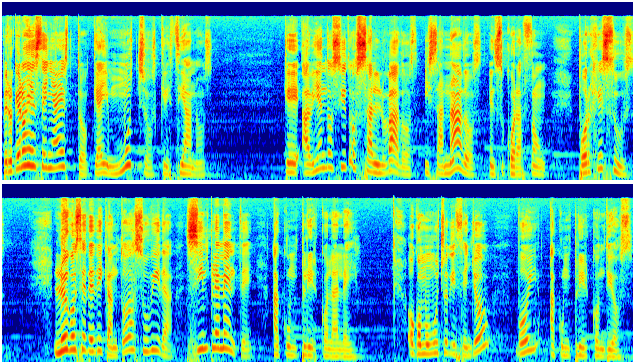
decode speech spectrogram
Pero ¿qué nos enseña esto? Que hay muchos cristianos que habiendo sido salvados y sanados en su corazón por Jesús, luego se dedican toda su vida simplemente a cumplir con la ley. O como muchos dicen, yo voy a cumplir con Dios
